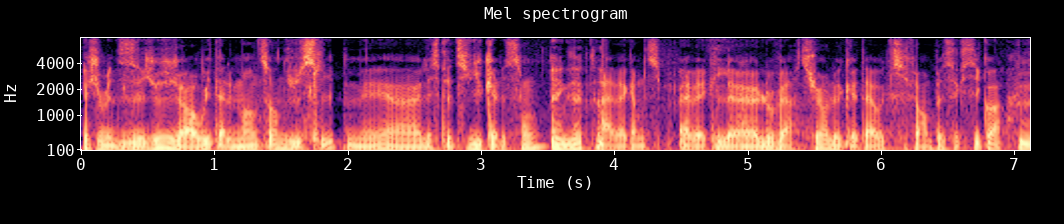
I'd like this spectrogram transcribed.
Et je me disais juste, genre, oui, t'as le maintien du slip, mais l'esthétique du caleçon. Exactement. Avec, un petit, avec l'ouverture, le cut-out qui fait un peu sexy, quoi. Mm.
